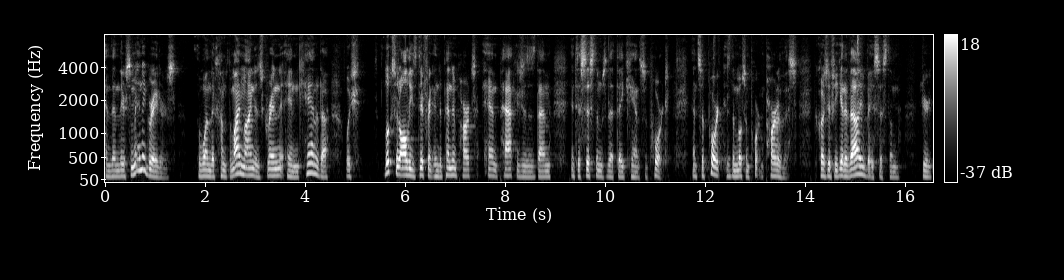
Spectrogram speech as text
And then there's some integrators. The one that comes to my mind is Grin in Canada, which looks at all these different independent parts and packages them into systems that they can support. And support is the most important part of this, because if you get a value-based system, you're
